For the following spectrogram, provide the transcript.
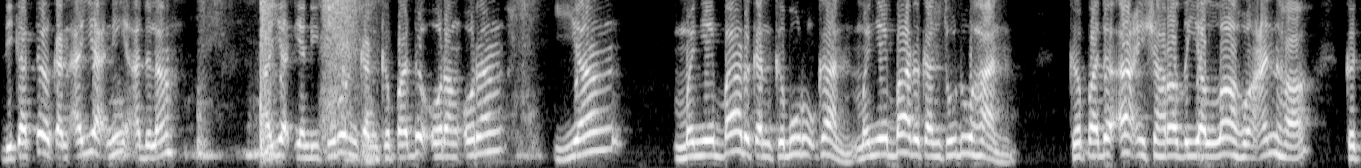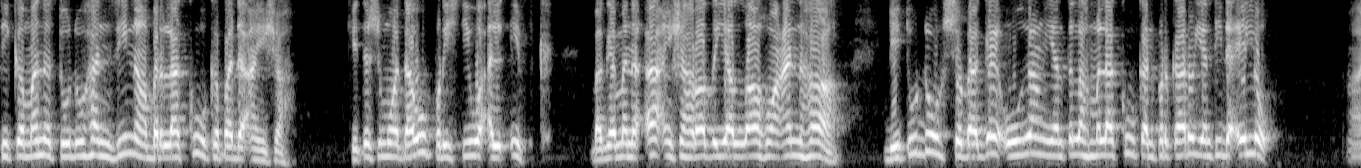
dikatakan ayat ni adalah ayat yang diturunkan kepada orang-orang yang menyebarkan keburukan, menyebarkan tuduhan kepada Aisyah radhiyallahu anha ketika mana tuduhan zina berlaku kepada Aisyah. Kita semua tahu peristiwa al-ifk. Bagaimana Aisyah radhiyallahu anha dituduh sebagai orang yang telah melakukan perkara yang tidak elok ha,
